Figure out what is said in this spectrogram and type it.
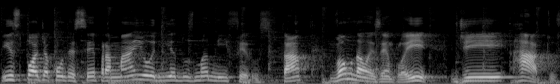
Isso pode acontecer para a maioria dos mamíferos, tá? Vamos dar um exemplo aí de ratos.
